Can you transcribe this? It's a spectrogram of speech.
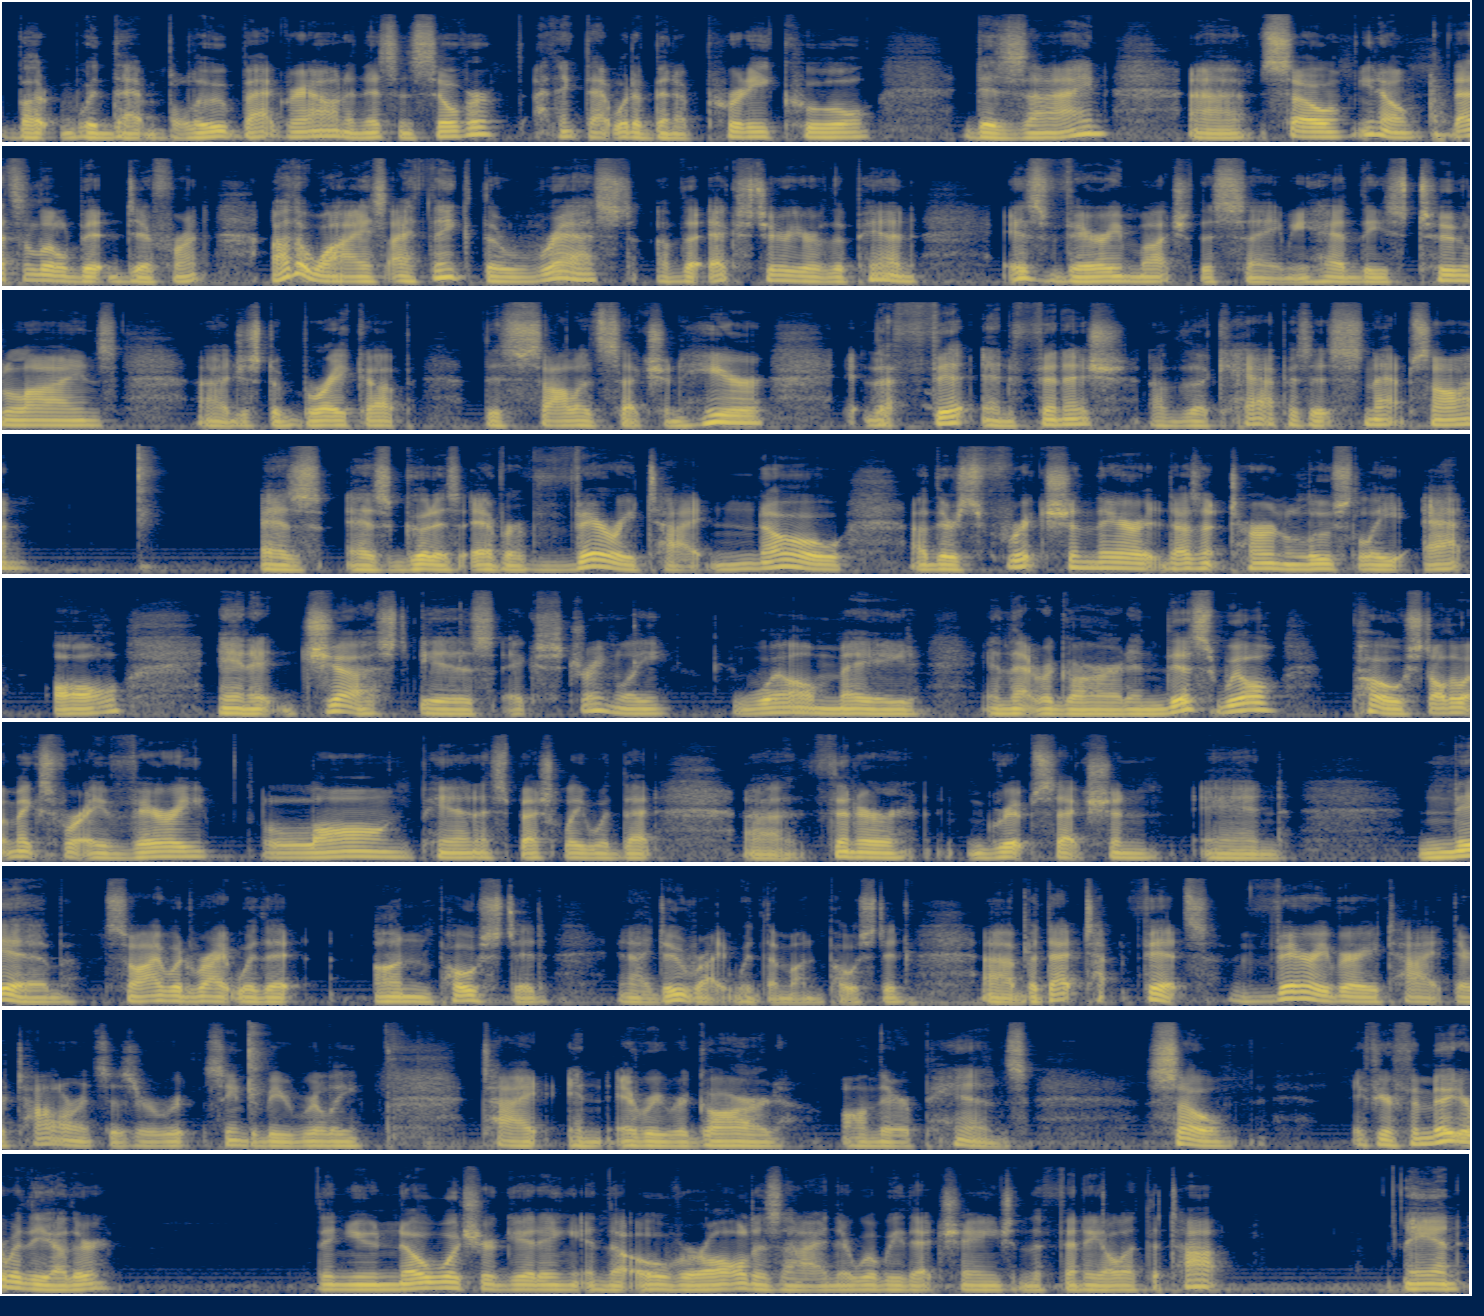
but with that blue background and this in silver, I think that would have been a pretty cool design. Uh, so, you know, that's a little bit different. Otherwise, I think the rest of the exterior of the pen is very much the same. You had these two lines uh, just to break up this solid section here. The fit and finish of the cap as it snaps on, as as good as ever. Very tight. No, uh, there's friction there. It doesn't turn loosely at all, and it just is extremely well made in that regard. And this will post, although it makes for a very long pen, especially with that uh, thinner grip section and nib. So I would write with it unposted, and I do write with them unposted. Uh, but that fits very, very tight. Their tolerances are seem to be really tight in every regard on their pens. So, if you're familiar with the other, then you know what you're getting in the overall design. There will be that change in the finial at the top. And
